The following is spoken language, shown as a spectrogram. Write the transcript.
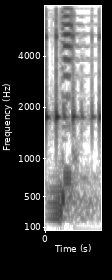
you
